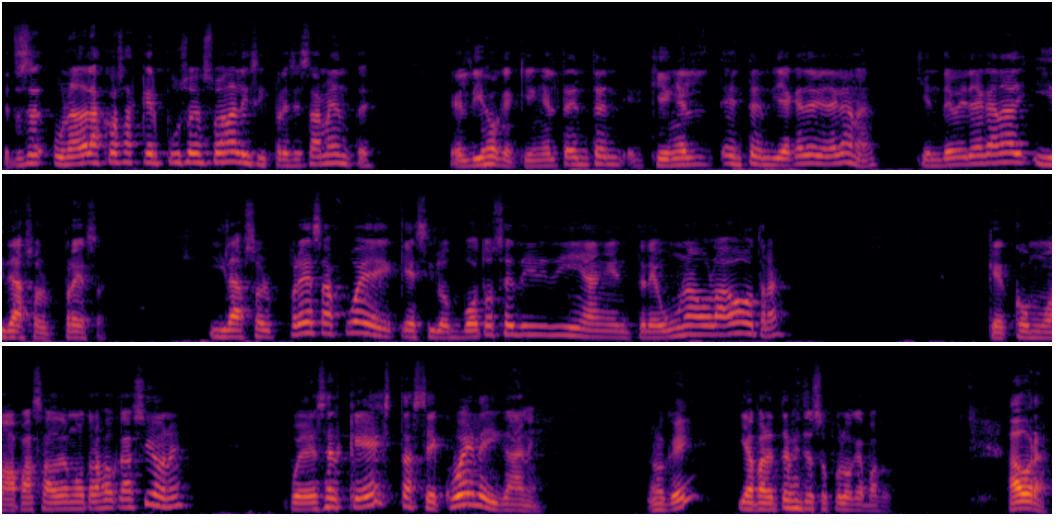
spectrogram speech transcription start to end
Entonces, una de las cosas que él puso en su análisis, precisamente, él dijo que quien él, quien él entendía que debería ganar, quién debería ganar y la sorpresa. Y la sorpresa fue que si los votos se dividían entre una o la otra, que como ha pasado en otras ocasiones, puede ser que esta se cuele y gane. Ok. Y aparentemente eso fue lo que pasó. Ahora,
